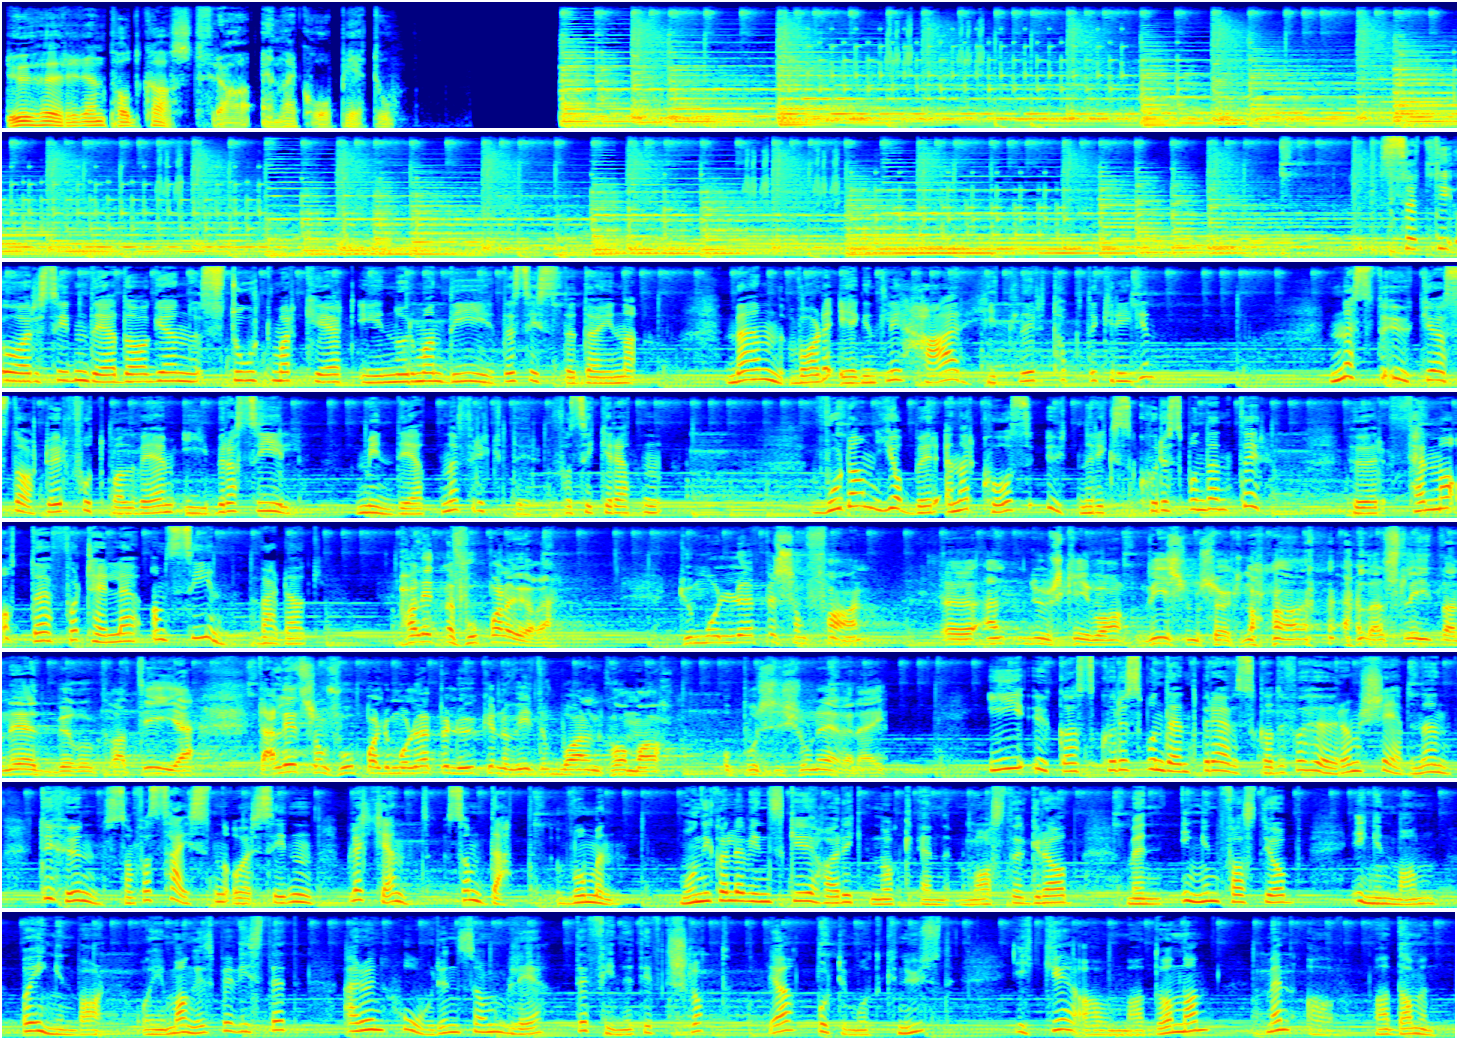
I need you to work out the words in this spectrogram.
Du hører en podkast fra NRK P2. år siden D-dagen, stort markert i Normandie det siste døgnet. Men var det egentlig her Hitler tapte krigen? Neste uke starter fotball-VM i Brasil. Myndighetene frykter for sikkerheten. Hvordan jobber NRKs utenrikskorrespondenter? Hør fem av åtte fortelle om sin hverdag. Har litt med fotball å gjøre. Du må løpe som faen. Uh, enten du skriver visumsøknader eller sliter ned byråkratiet. Det er litt som fotball. Du må løpe luken og vite hvor ballen kommer, og posisjonere deg. I ukas korrespondentbrev skal du få høre om skjebnen til hun som for 16 år siden ble kjent som That Woman. Monica Lewinsky har riktignok en mastergrad, men ingen fast jobb, ingen mann og ingen barn. Og i manges bevissthet er hun horen som ble definitivt slått, ja, bortimot knust, ikke av madonnaen, men av madammen.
